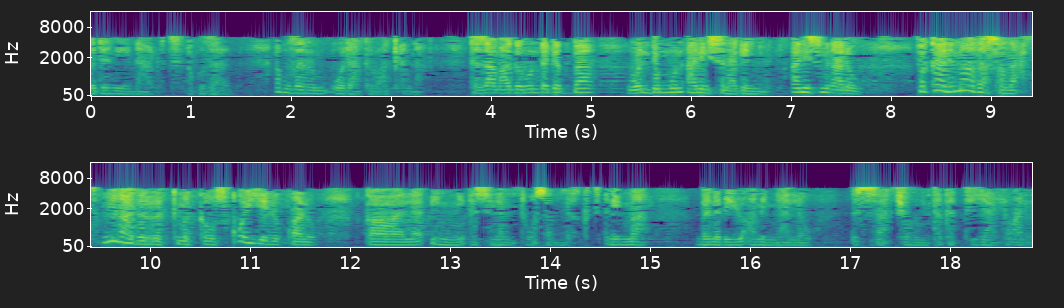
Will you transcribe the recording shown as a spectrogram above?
ወደ እኔ ና አሉት አቡዘርን አቡዘርም ወደ አገሩ አቀና። ከዛም አገሩ እንደገባ ወንድሙን አኒስን አገኘው። አኒስ ምን አለው? فقال ماذا صنعت؟ من أدرك مكة وسقويه قالوا قال إني أسلمت وصدقت. أني ما بنبي أمن يالو الساتشون تكتيالو علو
